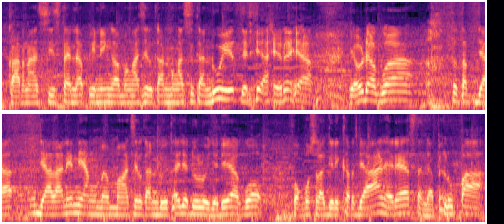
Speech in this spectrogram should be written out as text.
karena si stand up ini nggak menghasilkan menghasilkan duit, jadi akhirnya ya ya udah gue tetap ja- jalanin yang menghasilkan duit aja dulu. Jadi ya gue fokus lagi di kerjaan, akhirnya stand upnya lupa.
